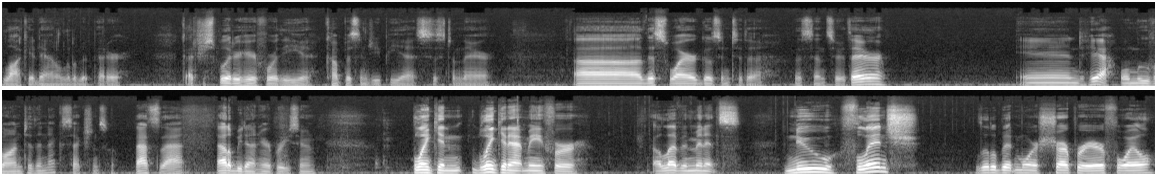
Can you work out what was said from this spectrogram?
lock it down a little bit better. Got your splitter here for the uh, compass and GPS system there. Uh, this wire goes into the, the sensor there. And yeah, we'll move on to the next section. So that's that. That'll be done here pretty soon. Blinking, blinking at me for 11 minutes. New flinch, a little bit more sharper airfoil.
